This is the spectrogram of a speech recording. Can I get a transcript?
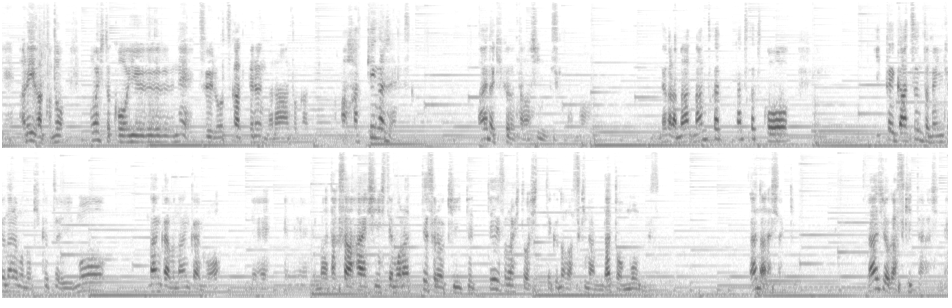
ね、あるいはこのこの人こういうねツールを使ってるんだなとかってあ、発見があるじゃないですか。ああいうの聞くの楽しいんですけども。だからななんとかなんとかこう一回ガツンと勉強になるものを聞くというよりも何回も何回も、ね、まあ、たくさん配信してもらって、それを聞いてって、その人を知っていくのが好きなんだと思うんです。何の話だっけ？ラジオが好きって話ね。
